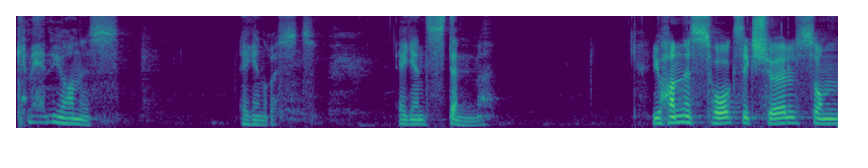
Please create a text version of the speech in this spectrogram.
Hvem er du, Johannes? Jeg er en røst. Jeg er en stemme. Johannes så seg sjøl som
